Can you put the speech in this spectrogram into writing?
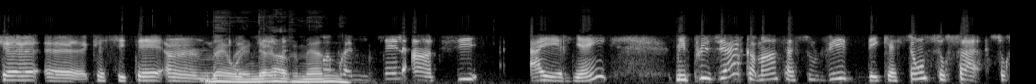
que euh, que c'était un, Ben oui, un une erreur humaine. propre missile anti-aérien. Mais plusieurs commencent à soulever des questions sur ça, sur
